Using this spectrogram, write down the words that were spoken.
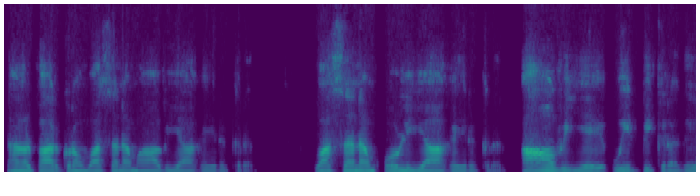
நாங்கள் பார்க்கிறோம் வசனம் ஆவியாக இருக்கிறது. வசனம் ஒளியாக இருக்கிறது. ஆவியே உயிர்ப்பிக்கிறது.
